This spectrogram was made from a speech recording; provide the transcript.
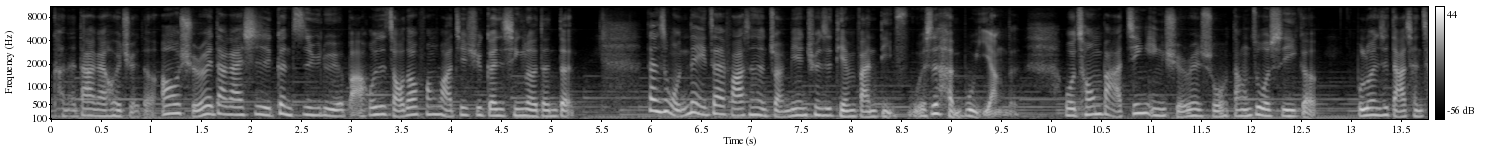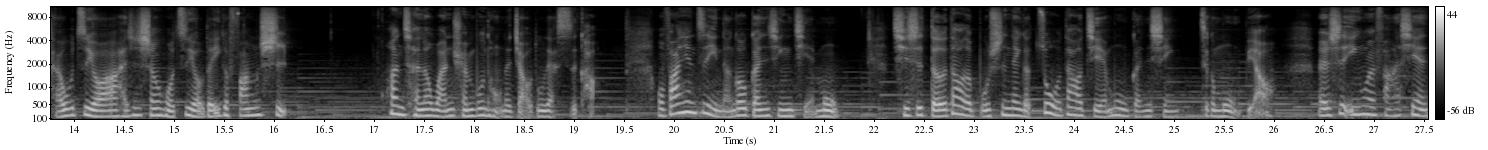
可能大概会觉得，哦，雪瑞大概是更自律了吧，或者找到方法继续更新了等等。但是我内在发生的转变却是天翻地覆，也是很不一样的。我从把经营学瑞说当做是一个，不论是达成财务自由啊，还是生活自由的一个方式，换成了完全不同的角度在思考。我发现自己能够更新节目，其实得到的不是那个做到节目更新这个目标，而是因为发现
